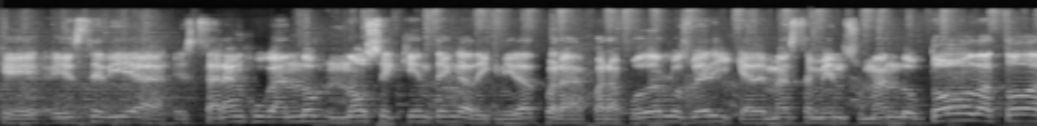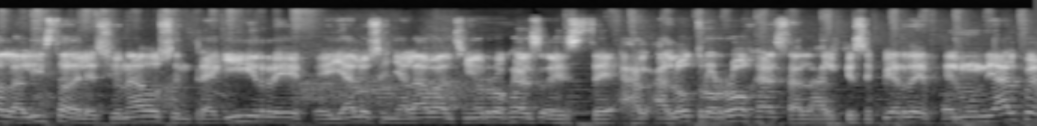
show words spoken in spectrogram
que este día estarán jugando, no sé quién tenga dignidad para, para poderlos ver y que además también sumando toda, toda la lista de lesionados entre Aguirre, eh, ya lo señalaba el señor Rojas, este, al, al otro Rojas, al, al, que se pierde el Mundial, pero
